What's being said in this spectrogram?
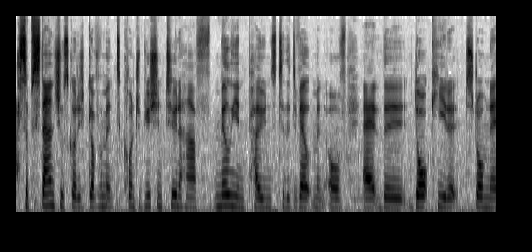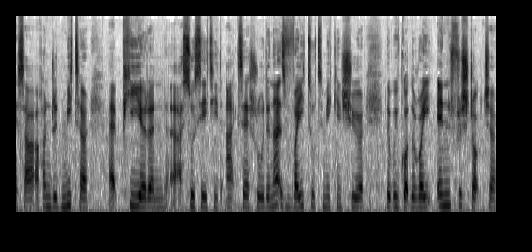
a substantial Scottish Government contribution, £2.5 million pounds to the development of uh, the dock here at Stromness, a 100 metre uh, pier and uh, associated access road. And that's vital to making sure that we've got the right infrastructure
